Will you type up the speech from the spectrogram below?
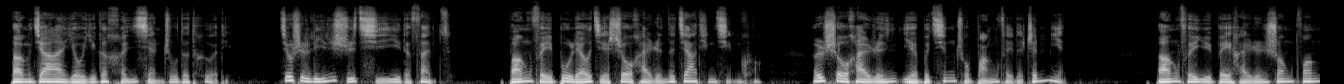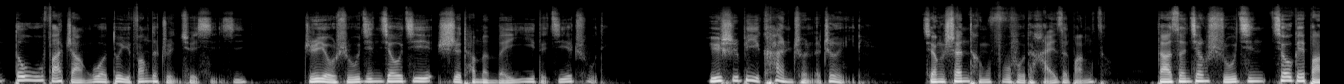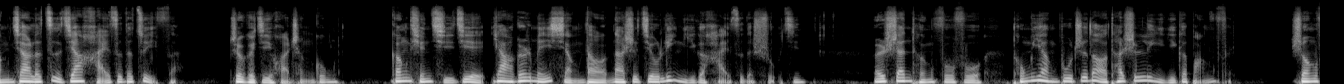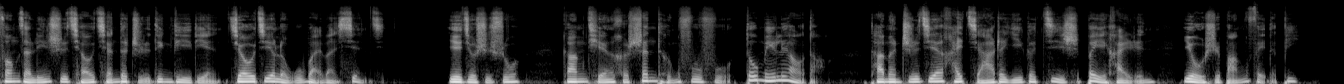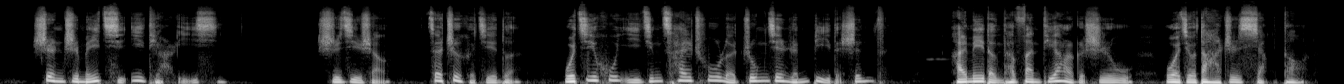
绑架案有一个很显著的特点，就是临时起意的犯罪。绑匪不了解受害人的家庭情况，而受害人也不清楚绑匪的真面。绑匪与被害人双方都无法掌握对方的准确信息，只有赎金交接是他们唯一的接触点。于是 B 看准了这一点，将山藤夫妇的孩子绑走，打算将赎金交给绑架了自家孩子的罪犯。这个计划成功了。冈田启介压根儿没想到那是救另一个孩子的赎金。而山藤夫妇同样不知道他是另一个绑匪，双方在临时桥前的指定地点交接了五百万现金，也就是说，冈田和山藤夫妇都没料到，他们之间还夹着一个既是被害人又是绑匪的 B，甚至没起一点疑心。实际上，在这个阶段，我几乎已经猜出了中间人 B 的身份，还没等他犯第二个失误。我就大致想到了。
